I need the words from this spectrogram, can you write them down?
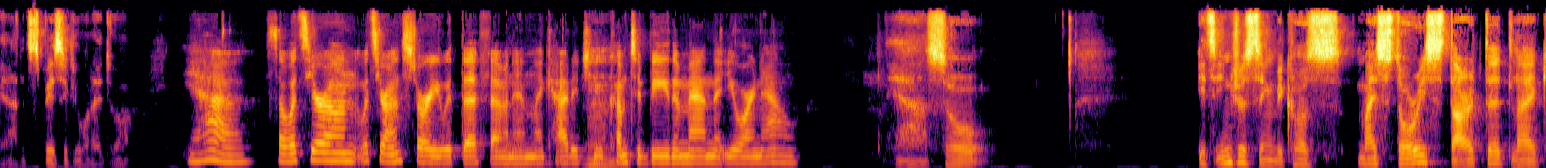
yeah, that's basically what I do. Yeah. So what's your own what's your own story with the feminine? Like how did you mm. come to be the man that you are now? Yeah, so it's interesting because my story started like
